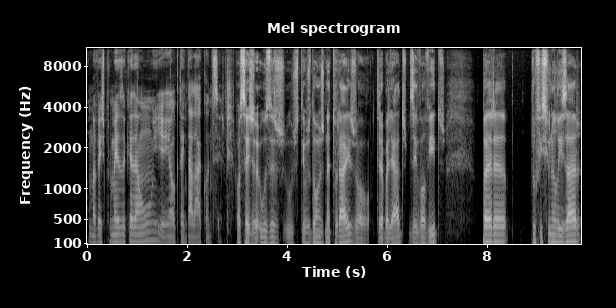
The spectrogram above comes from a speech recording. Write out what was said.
uma vez por mês a cada um, e é o que tem estado a acontecer. Ou seja, usas os teus dons naturais ou trabalhados, desenvolvidos, para profissionalizar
